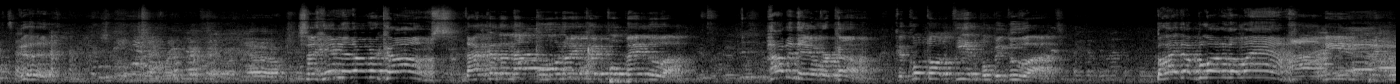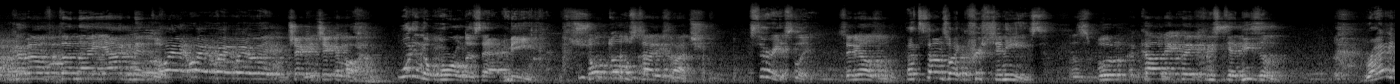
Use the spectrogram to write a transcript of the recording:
so him that overcomes. How did they overcome? By the blood of the lamb. Амин. Преку. Wait, wait, wait, What in the world does that mean? Што тоа studies значи? Seriously. Сериозно. That sounds like Christianese. Збор како некој христијанизам. right?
